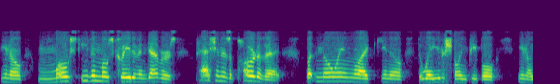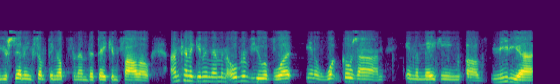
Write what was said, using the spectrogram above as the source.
you know, most even most creative endeavors, passion is a part of it but knowing like you know the way you're showing people you know you're setting something up for them that they can follow i'm kind of giving them an overview of what you know what goes on in the making of media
